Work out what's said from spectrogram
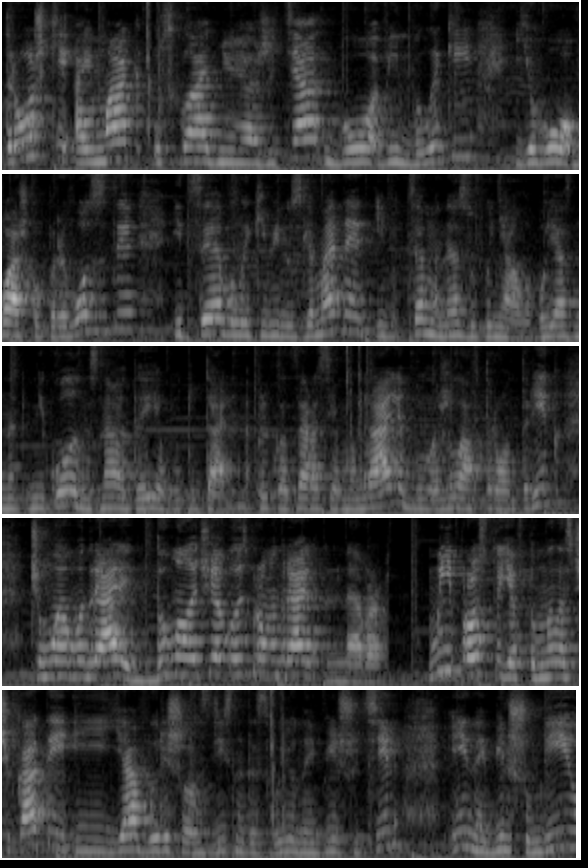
трошки iMac ускладнює життя, бо він великий, його важко перевозити, і це великий мінус для мене, і це мене зупиняло, бо я ніколи не знаю, де я буду далі. Наприклад, зараз я в Монреалі, була жила в Торонто рік. Чому я в Монреалі? Думала, чи я колись про Монреаль? Never. Мені просто я втомилась чекати, і я вирішила здійснити свою найбільшу ціль і найбільшу мрію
